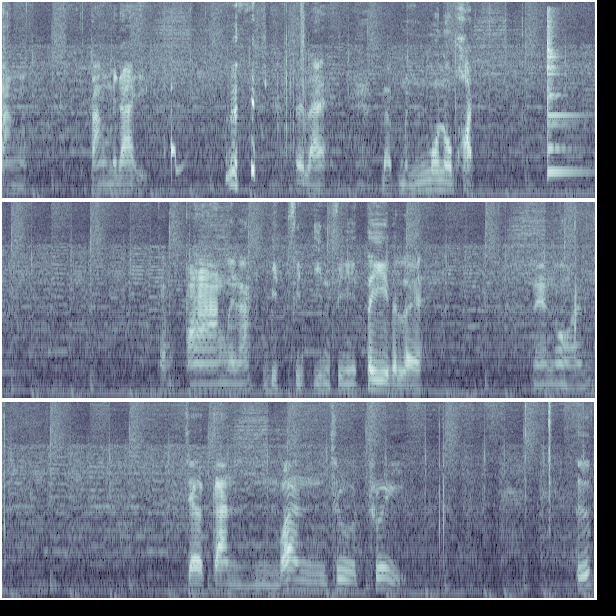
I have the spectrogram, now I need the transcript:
ตังค์ตังค์ไม่ได้อีก ไม่เป็นไร แบบเหมือนโมโนพอดกลางๆเลยนะ บิดอินฟินิตี้ไปเลย แน่นอน เจอกัน one two three ตึ๊บ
